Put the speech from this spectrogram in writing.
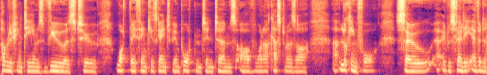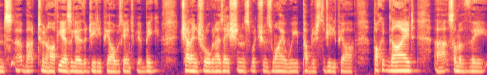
publishing team's view as to what they think is going to be important in terms of what our customers are uh, looking for. So uh, it was fairly evident about two and a half years ago that GDPR was going to be a big challenge for organizations, which was why we published the GDPR Pocket Guide. Uh, some of the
